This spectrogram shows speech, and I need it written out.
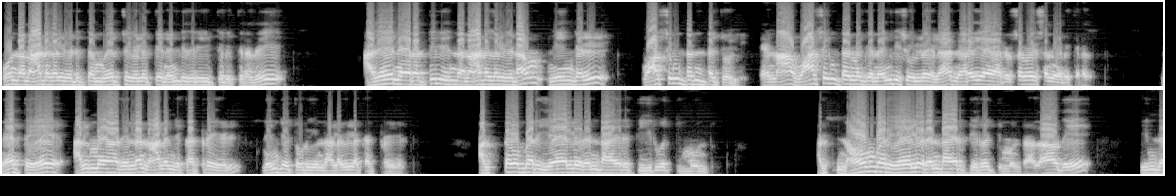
போன்ற நாடுகள் எடுத்த முயற்சிகளுக்கு நன்றி தெரிவித்திருக்கிறது. அதே நேரத்தில் இந்த நாடுகளிடம் நீங்கள் வாஷிங்டன்கிட்ட சொல்லி ஏன்னா வாஷிங்டனுக்கு நன்றி சொல்லல நிறைய ரிசர்வேஷன் இருக்கிறது. நேற்று அல்மையாதில் நாலஞ்சு கட்டுரைகள் நெஞ்சை தொடுகின்ற அளவில் கட்டுரைகள் அக்டோபர் ஏழு ரெண்டாயிரத்தி இருபத்தி மூன்று. நவம்பர் ஏழு ரெண்டாயிரத்தி இருபத்தி மூன்று அதாவது இந்த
